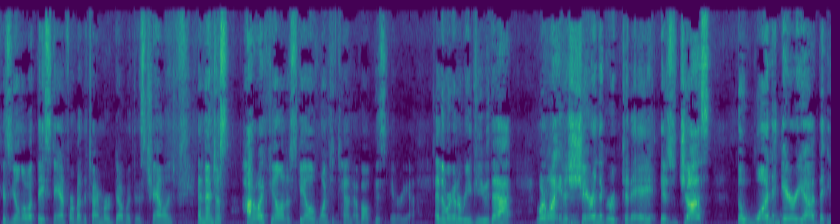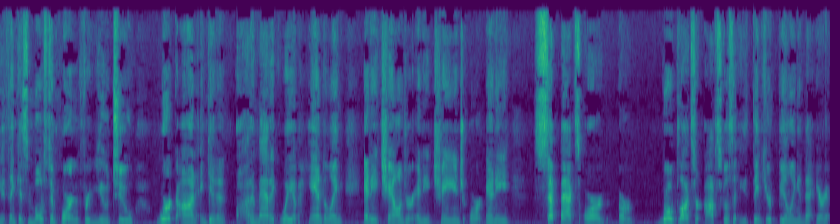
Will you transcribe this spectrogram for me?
because you'll know what they stand for by the time we're done with this challenge. And then just how do I feel on a scale of 1 to 10 about this area? And then we're going to review that. What I want you to share in the group today is just the one area that you think is most important for you to work on and get an automatic way of handling any challenge or any change or any setbacks or, or roadblocks or obstacles that you think you're feeling in that area.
